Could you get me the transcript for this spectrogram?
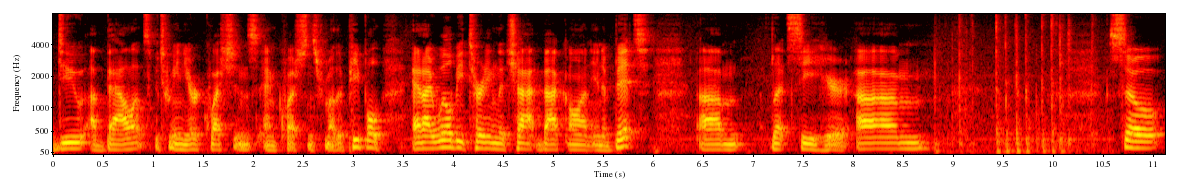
do a balance between your questions and questions from other people, and I will be turning the chat back on in a bit. Um, let's see here. Um, so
